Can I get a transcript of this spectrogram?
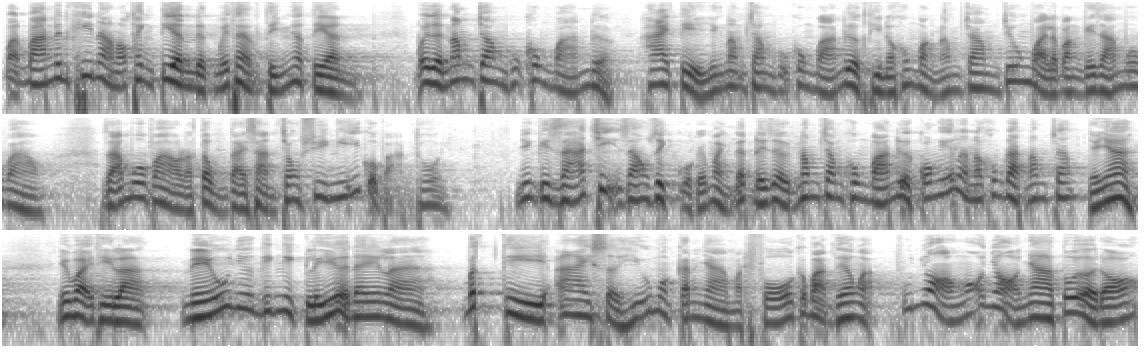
Bạn bán đến khi nào nó thành tiền được mới thể tính là tiền. Bây giờ 500 cũng không bán được. 2 tỷ nhưng 500 cũng không bán được thì nó không bằng 500 chứ không phải là bằng cái giá mua vào. Giá mua vào là tổng tài sản trong suy nghĩ của bạn thôi. Nhưng cái giá trị giao dịch của cái mảnh đất đấy giờ 500 không bán được có nghĩa là nó không đạt 500 nhớ nhá. Như vậy thì là nếu như cái nghịch lý ở đây là bất kỳ ai sở hữu một căn nhà mặt phố, các bạn thấy không ạ? Phú nhỏ, ngõ nhỏ, nhà tôi ở đó,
